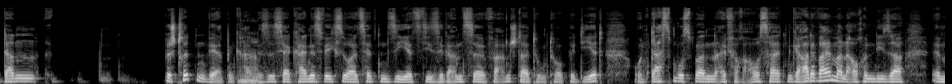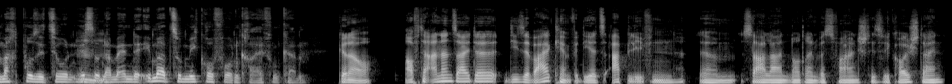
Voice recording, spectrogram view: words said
dann bestritten werden kann. Ja. Es ist ja keineswegs so, als hätten sie jetzt diese ganze Veranstaltung torpediert. Und das muss man einfach aushalten, gerade weil man auch in dieser äh, Machtposition ist mhm. und am Ende immer zum Mikrofon greifen kann. Genau. Auf der anderen Seite diese Wahlkämpfe, die jetzt abliefen, ähm, Saarland, Nordrhein-Westfalen, Schleswig-Holstein,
